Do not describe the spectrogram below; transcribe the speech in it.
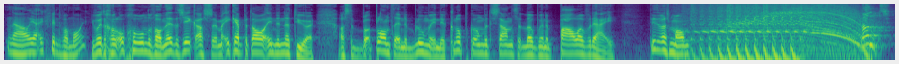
nou ja, ik vind het wel mooi. Je wordt er gewoon opgewonden van, net als ik. Als, eh, maar ik heb het al in de natuur. Als de planten en de bloemen in de knop komen te staan, dan loop ik met een paal over de hei. Dit was Mand. Mand.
